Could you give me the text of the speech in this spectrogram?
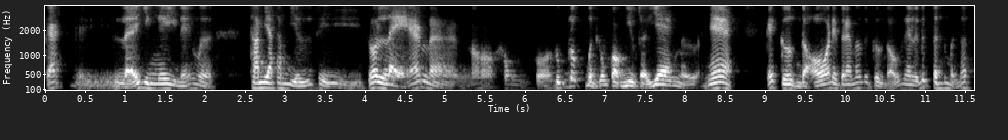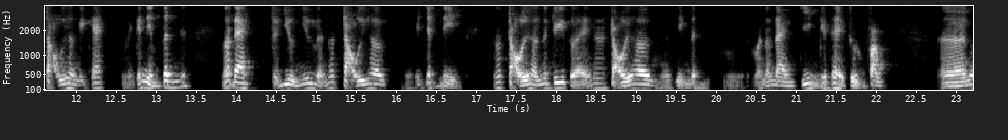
các cái lễ duyên nghi để mà tham gia tham dự thì có lẽ là nó không có đúng lúc mình không còn nhiều thời gian nữa nha. Cái cường độ ở đây tôi đang nói cái cường độ nghe là đức tin của mình nó trội hơn cái khác. Cái niềm tin đó, nó đang dường như là nó trội hơn cái trách niệm nó trội hơn cái trí tuệ nó trội hơn thiền định ừ, mà nó đang chiếm cái thế thượng phong. À, nó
